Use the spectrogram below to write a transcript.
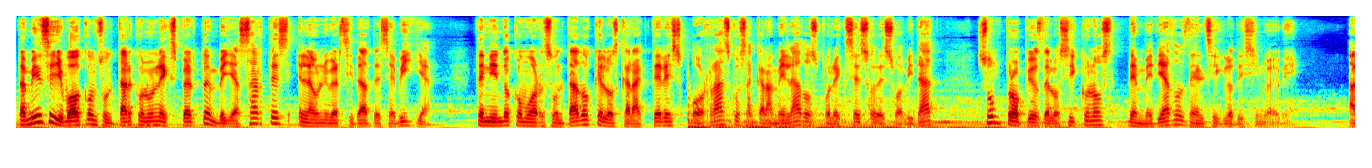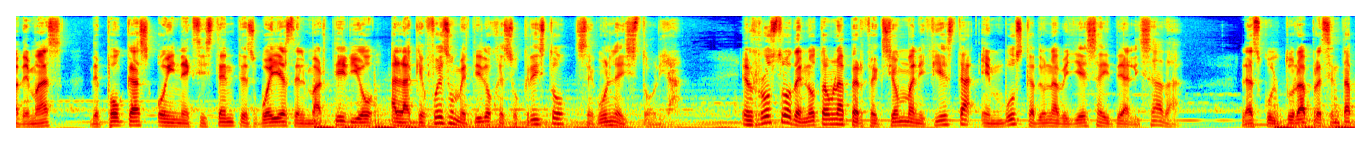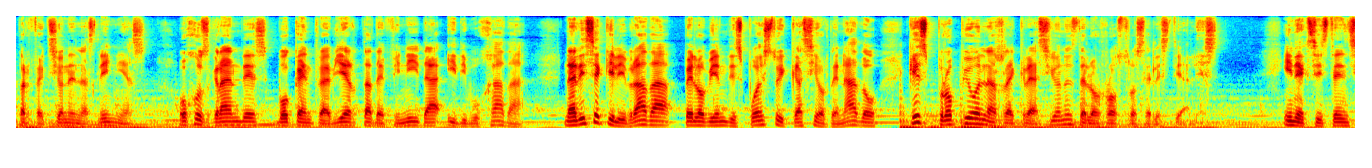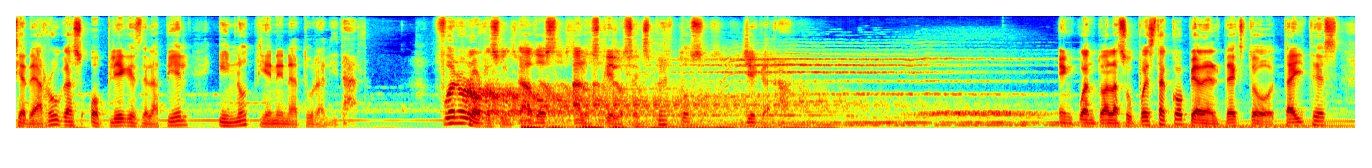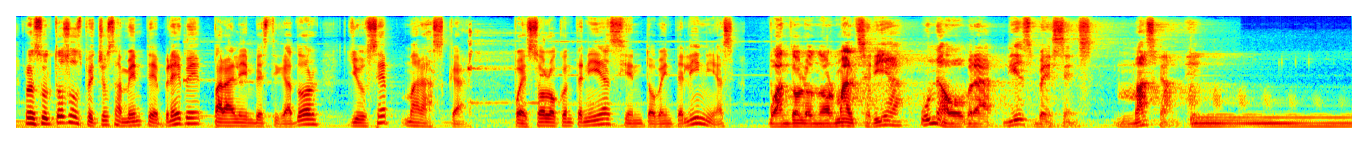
También se llevó a consultar con un experto en bellas artes en la Universidad de Sevilla, teniendo como resultado que los caracteres o rasgos acaramelados por exceso de suavidad son propios de los íconos de mediados del siglo XIX. Además, de pocas o inexistentes huellas del martirio a la que fue sometido Jesucristo según la historia. El rostro denota una perfección manifiesta en busca de una belleza idealizada. La escultura presenta perfección en las líneas, ojos grandes, boca entreabierta, definida y dibujada, nariz equilibrada, pelo bien dispuesto y casi ordenado, que es propio en las recreaciones de los rostros celestiales. Inexistencia de arrugas o pliegues de la piel y no tiene naturalidad. Fueron los resultados a los que los expertos llegaron. En cuanto a la supuesta copia del texto Taites, resultó sospechosamente breve para el investigador Giuseppe Marasca, pues solo contenía 120 líneas, cuando lo normal sería una obra 10 veces más grande.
